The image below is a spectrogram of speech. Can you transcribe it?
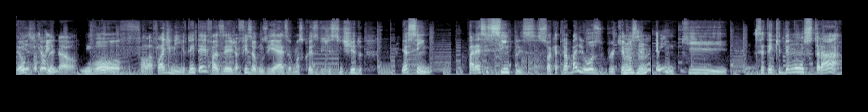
Eu, isso que é assim, legal. não vou falar, falar de mim. Eu tentei fazer, já fiz alguns reacts, algumas coisas desse sentido. E assim, parece simples, só que é trabalhoso, porque você Uhum. tem que. Você tem que demonstrar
